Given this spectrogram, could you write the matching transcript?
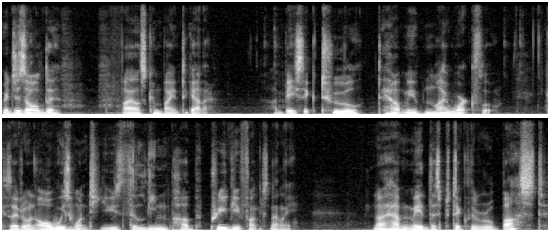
which is all the files combined together a basic tool to help me with my workflow because I don't always want to use the leanpub preview functionality. Now I haven't made this particularly robust,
